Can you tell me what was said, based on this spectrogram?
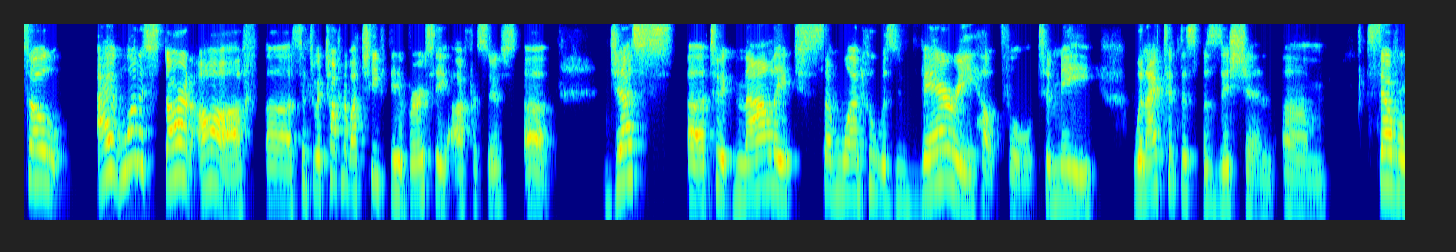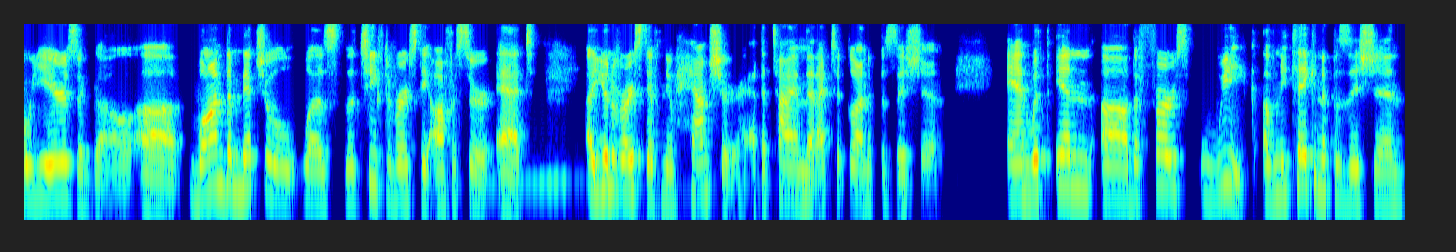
So I want to start off, uh, since we're talking about chief diversity officers, uh, just uh, to acknowledge someone who was very helpful to me when I took this position um, several years ago. Uh, Wanda Mitchell was the chief diversity officer at a University of New Hampshire at the time that I took on the position. And within uh, the first week of me taking the position,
